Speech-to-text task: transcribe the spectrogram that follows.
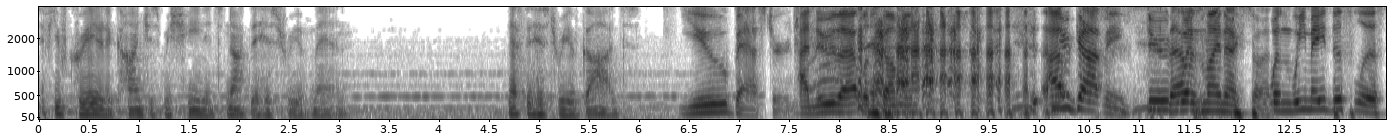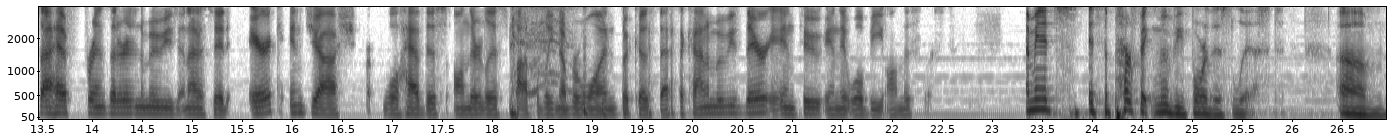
If you've created a conscious machine, it's not the history of man. That's the history of gods. You bastard. I knew that was coming. you got me. dude. That when- was my next one. When we made this list, I have friends that are in the movies, and I said Eric and Josh will have this on their list, possibly number one, because that's the kind of movies they're into, and it will be on this list. I mean, it's it's the perfect movie for this list. Um,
